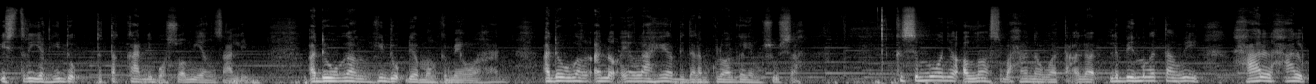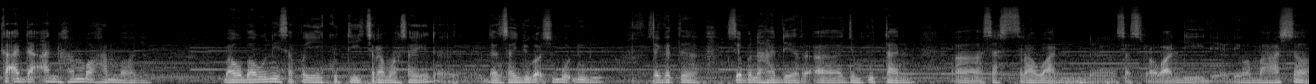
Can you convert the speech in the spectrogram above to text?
isteri yang hidup tertekan di bawah suami yang zalim. Ada orang hidup dia mahu kemewahan. Ada orang anak yang lahir di dalam keluarga yang susah. Kesemuanya Allah Subhanahu Wa Taala lebih mengetahui hal-hal keadaan hamba-hambanya. Baru-baru ni siapa yang ikuti ceramah saya dan saya juga sebut dulu. Saya kata saya pernah hadir uh, jemputan uh, sastrawan uh, sastrawan di di Dewan Bahasa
